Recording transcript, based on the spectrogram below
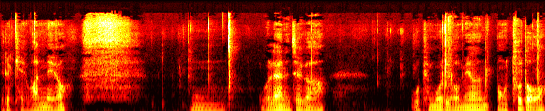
이렇게 왔네요. 음, 원래는 제가 우편물이 오면 봉투도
